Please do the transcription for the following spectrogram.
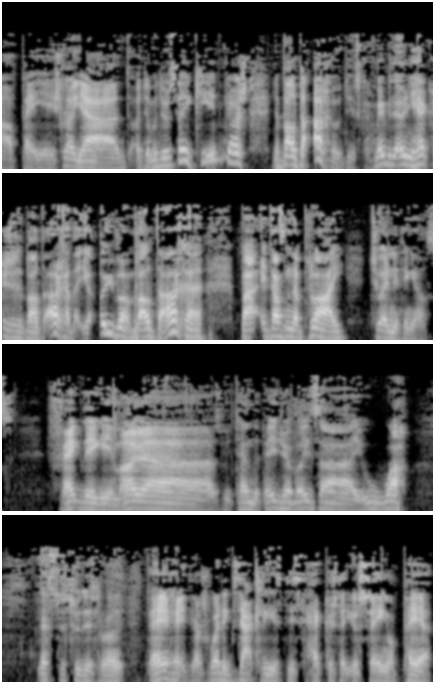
Maybe the only hekesh is Balta Acha, that you're over on Balta but it doesn't apply to anything else. We turn the page, Rabbi Isai. Let's just do this. What exactly is this hekesh that you're saying or payer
